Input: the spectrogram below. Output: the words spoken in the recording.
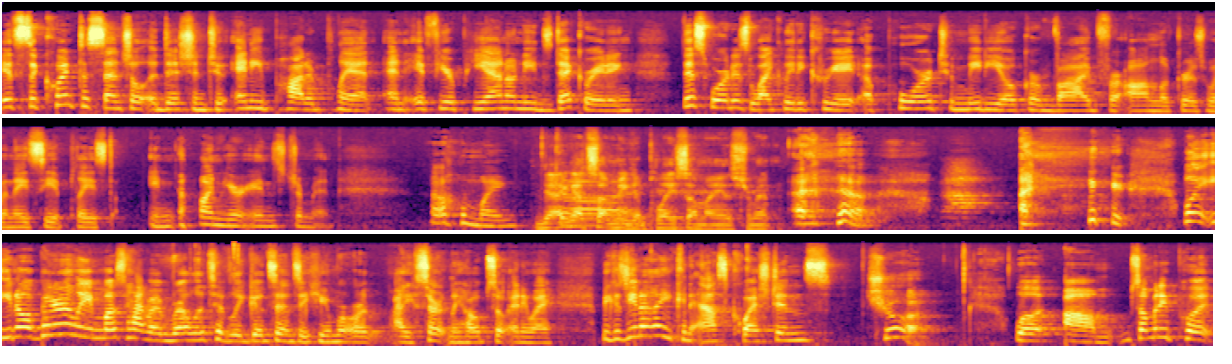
It's the quintessential addition to any potted plant, and if your piano needs decorating, this word is likely to create a poor to mediocre vibe for onlookers when they see it placed in, on your instrument. Oh my Yeah, god. I got something you can place on my instrument. well, you know, apparently it must have a relatively good sense of humor, or I certainly hope so anyway. Because you know how you can ask questions? Sure. Well, um, somebody put,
